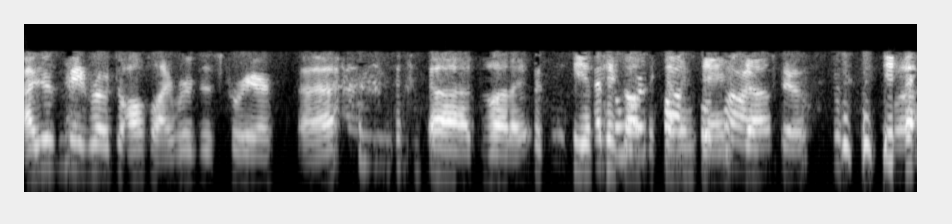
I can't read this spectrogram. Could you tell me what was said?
I just made Roach awful. I ruined his career. Uh, Oh, that's funny. He gets kicked off the Kevin James show. too. yeah.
